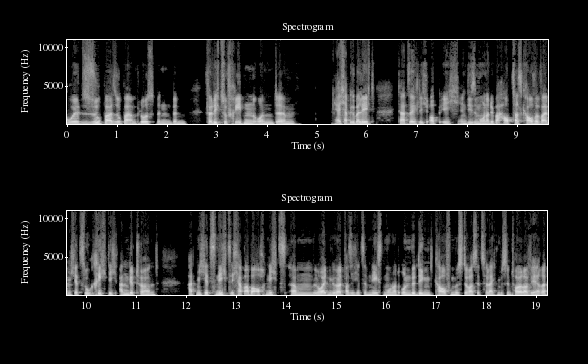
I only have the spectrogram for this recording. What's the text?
cool, super, super im Plus, bin, bin völlig zufrieden und ähm, ja, ich habe überlegt, tatsächlich, ob ich in diesem Monat überhaupt was kaufe, weil mich jetzt so richtig angetörnt hat mich jetzt nichts. Ich habe aber auch nichts ähm, Leuten gehört, was ich jetzt im nächsten Monat unbedingt kaufen müsste, was jetzt vielleicht ein bisschen teurer wäre.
